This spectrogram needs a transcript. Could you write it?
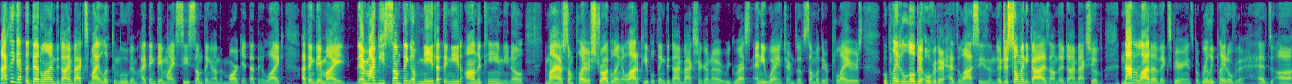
And I think at the deadline, the Diamondbacks might look to move him. I think they might see something on the market that they like. I think they might, there might be something of need that they need on the team, you know? You might have some players struggling. A lot of people think the Dimebacks are going to regress anyway in terms of some of their players who played a little bit over their heads last season. There are just so many guys on the Dimebacks who have not a lot of experience, but really played over their heads uh,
